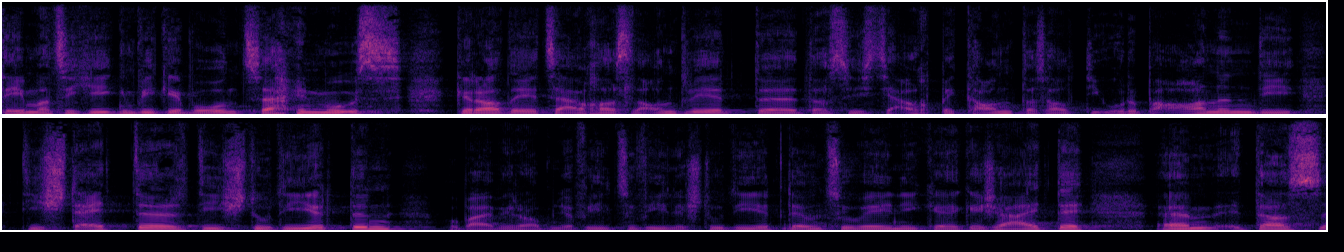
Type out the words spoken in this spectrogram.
dem man sich irgendwie gewohnt sein muss, gerade jetzt auch als Landwirt, äh, das ist ja auch bekannt, dass halt die Urbanen, die, die Städter, die Studierten, wobei wir haben ja viel zu viele Studierte und zu wenig Gescheite, ähm, dass,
